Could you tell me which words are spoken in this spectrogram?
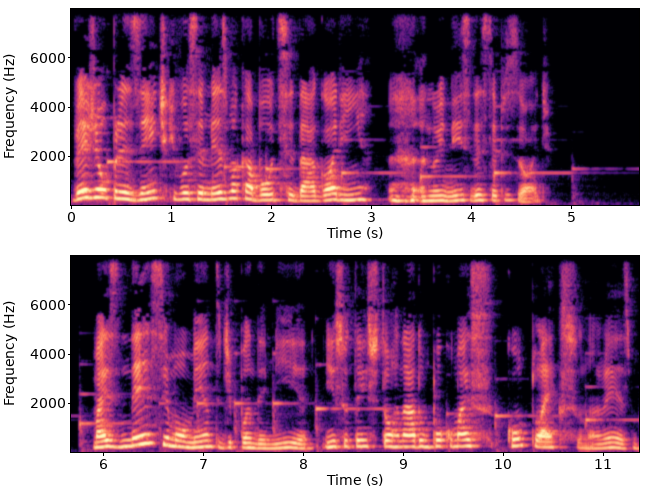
Veja o presente que você mesmo acabou de se dar agora no início desse episódio. Mas nesse momento de pandemia, isso tem se tornado um pouco mais complexo, não é mesmo?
